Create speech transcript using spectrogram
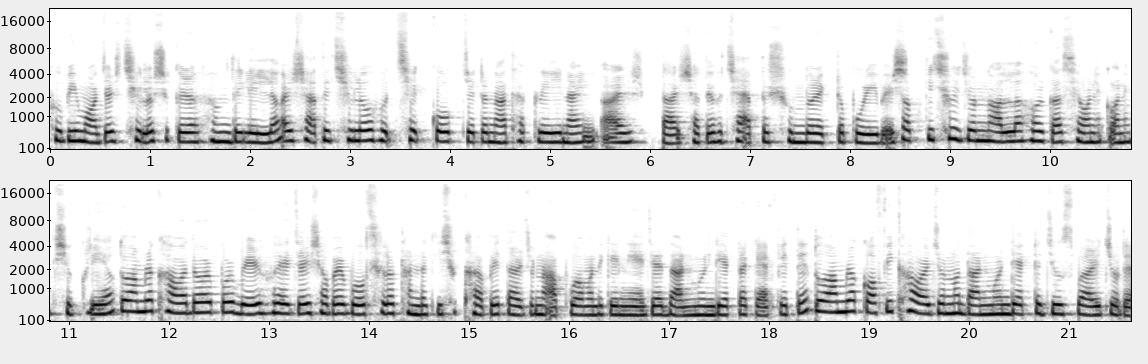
খুবই মজার ছিল শুকের আলহামদুলিল্লাহ। আর সাথে ছিল হচ্ছে কোক যেটা না থাকলেই নাই। আর তার সাথে হচ্ছে এত সুন্দর একটা পরিবেশ। সবকিছুর জন্য আল্লাহর কাছে অনেক অনেক শুক্রিয়া। তো আমরা খাওয়া দাওয়ার পর বের হয়ে যাই। সবাই বলছিল, ঠান্ডা কিছু খাবে। তার জন্য আপু আমাদেরকে নিয়ে যায় দানমন্ডি একটা ক্যাফেতে। তো আমরা কফি খাওয়ার জন্য দানমন্ডি একটা জুস বারে চলে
